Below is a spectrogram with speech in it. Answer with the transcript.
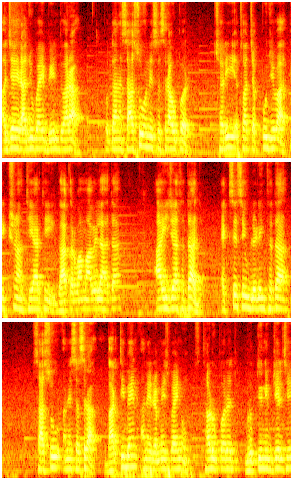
અજય રાજુભાઈ ભીલ દ્વારા પોતાના સાસુ અને સસરા ઉપર છરી અથવા ચપ્પુ જેવા તીક્ષ્ણ હથિયારથી ઘા કરવામાં આવેલા હતા. આ ઈજા થતાં જ એક્સેસિવ બ્લીડિંગ થતાં સાસુ અને સસરા, ભારતીબેન અને રમેશભાઈનું સ્થળ ઉપર જ મૃત્યુ નિપજેલ છે.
